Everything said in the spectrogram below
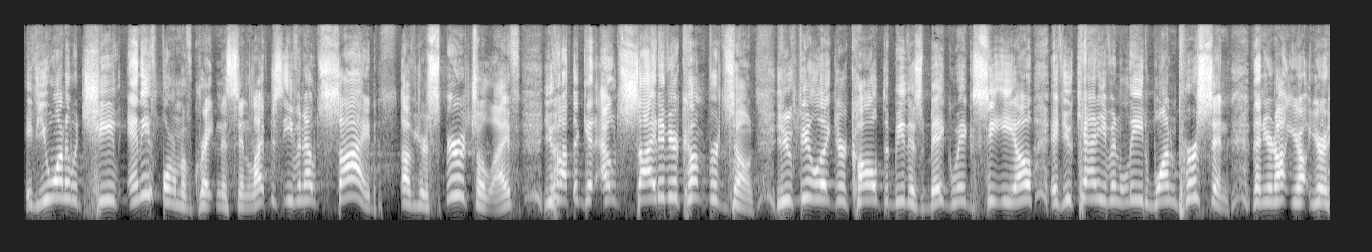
If you want to achieve any form of greatness in life, just even outside of your spiritual life, you have to get outside of your comfort zone. You feel like you're called to be this bigwig CEO. If you can't even lead one person, then you're not you're you're,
